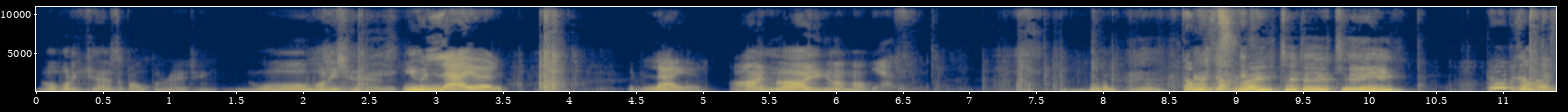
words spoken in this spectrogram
Nobody cares about the rating. Nobody cares. You liar. You liar. I'm lying, am I? Yes. Thumbs It's rated 18. thumbs up this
